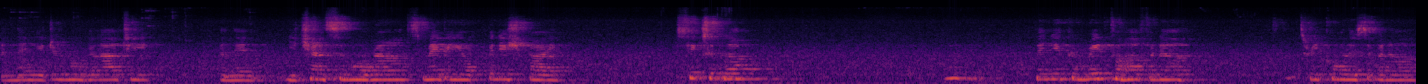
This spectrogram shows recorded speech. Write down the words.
and then you do more Mangalati, and then you chant some more rounds. Maybe you're finished by six o'clock. Then you can read for half an hour, three quarters of an hour,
